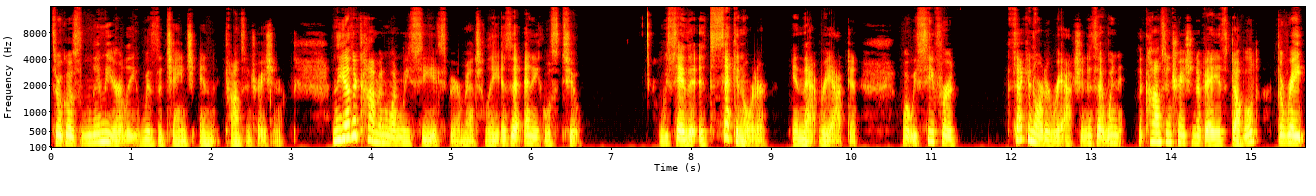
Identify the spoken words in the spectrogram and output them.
So it goes linearly with the change in concentration. And the other common one we see experimentally is that n equals 2. We say that it's second order in that reactant. What we see for second order reaction is that when the concentration of A is doubled, the rate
